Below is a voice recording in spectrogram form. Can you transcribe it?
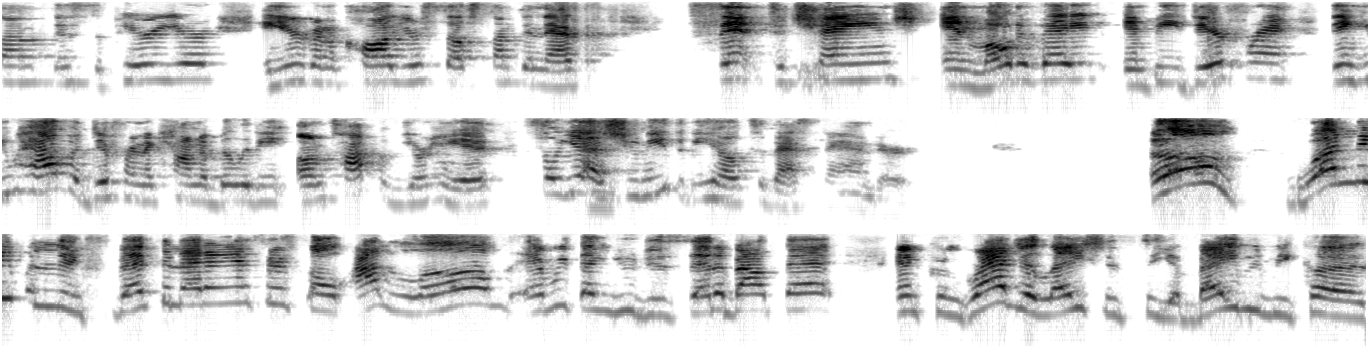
something superior and you're going to call yourself something that's sent to change and motivate and be different, then you have a different accountability on top of your head. So yes, you need to be held to that standard. Oh, wasn't even expecting that answer. So I love everything you just said about that. And congratulations to your baby because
